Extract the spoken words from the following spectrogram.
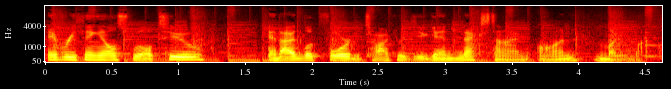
everything else will too. And I look forward to talking with you again next time on Money Mile.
